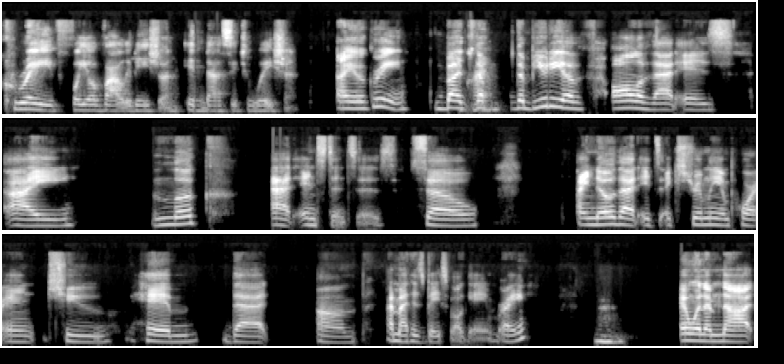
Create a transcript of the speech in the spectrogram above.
crave for your validation in that situation. I agree. But okay. the the beauty of all of that is I look at instances. So I know that it's extremely important to him that um I'm at his baseball game, right? Mm-hmm. And when I'm not,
